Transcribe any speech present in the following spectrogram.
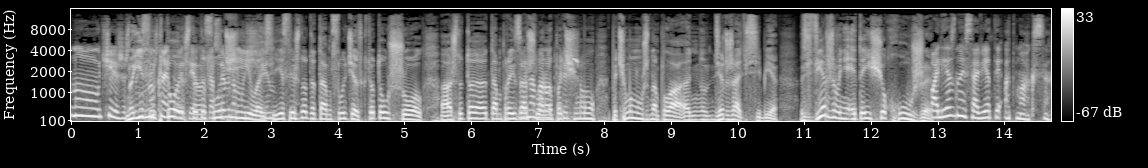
Ну, учили же, что Но не если нужно кто, что-то случилось, если что-то там случилось, кто-то ушел, а, что-то там произошло, наоборот, но почему, почему нужно пла- ну, держать в себе? Сдерживание это еще хуже. Полезные советы от Макса.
